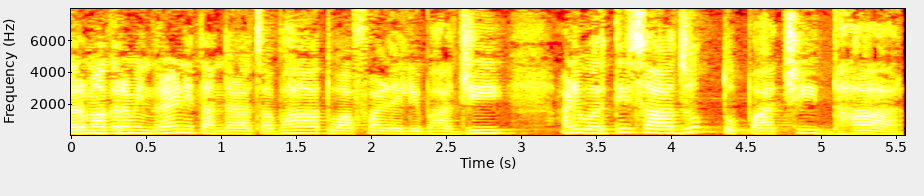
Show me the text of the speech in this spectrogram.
गरमागरम इंद्रायणी तांदळाचा भात वाफाळलेली भाजी आणि वरती साजूक तुपाची धार.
